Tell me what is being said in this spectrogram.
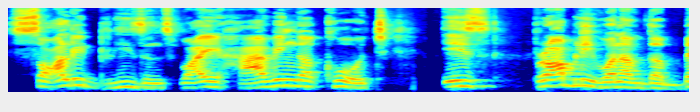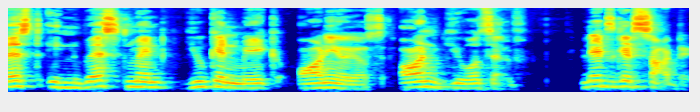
solid reasons why having a coach is probably one of the best investment you can make on your on yourself. Let's get started.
